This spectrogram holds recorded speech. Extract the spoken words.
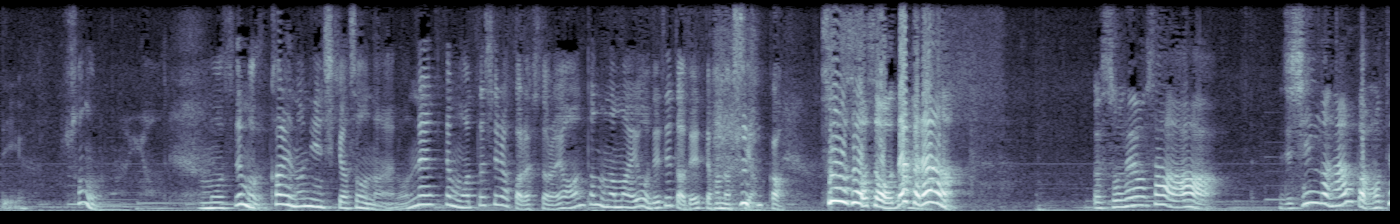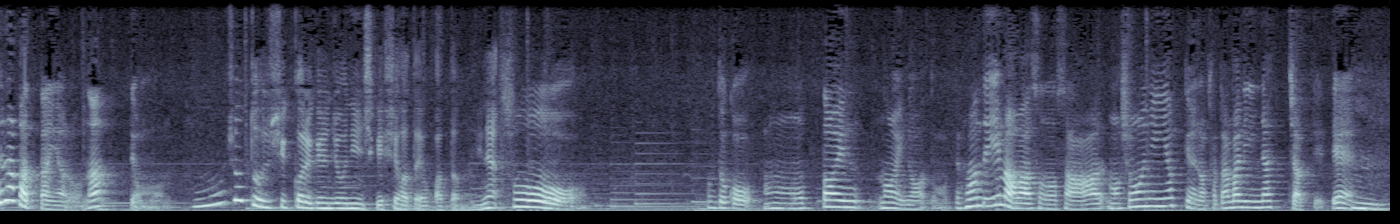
ていう。そうなんや。もうでも彼の認識はそうなんやろうね。でも私らからしたら「いやあんたの名前よう出てたで」って話やんか。そうそうそう。だからそれをさ自信がなんか持てなかったんやろうなって思うもうちょっとしっかり現状認識してはったらよかったのにね。そう。だからもうもったいないなと思って。ほんで今はそのさもう承認欲求の塊になっちゃってて、うん。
